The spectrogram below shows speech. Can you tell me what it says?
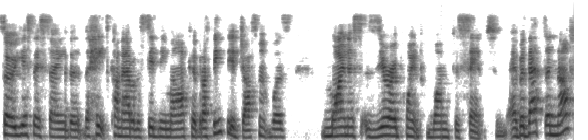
So yes, they're saying that the heat's come out of the Sydney market, but I think the adjustment was minus 0.1. But that's enough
